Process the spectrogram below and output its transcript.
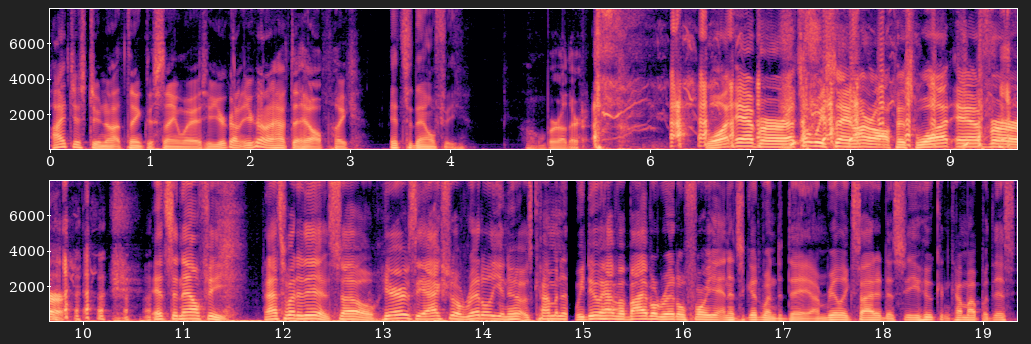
I just do not think the same way as you. You're gonna you're gonna have to help. Like, It's an Elfie. oh brother. Whatever. That's what we say in our office. Whatever. It's an Elfie. That's what it is. So here's the actual riddle. You knew it was coming. We do have a Bible riddle for you, and it's a good one today. I'm really excited to see who can come up with this.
